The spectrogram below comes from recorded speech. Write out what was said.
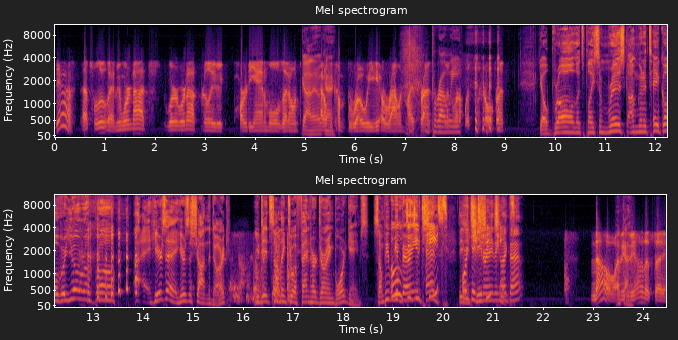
Yeah, absolutely. I mean, we're not we're we're not really big party animals. I don't. Got it, Okay. I don't become broy around my friends Broy. when I'm with my girlfriend. Yo, bro, let's play some Risk. I'm gonna take over Europe, bro. uh, here's a here's a shot in the dark. You did something to offend her during board games. Some people Ooh, get very did you intense. cheat? Did Or you did cheat or she anything like that? No, I mean to be honest, I,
